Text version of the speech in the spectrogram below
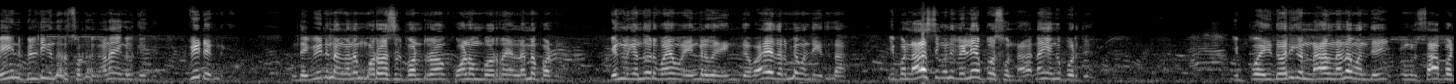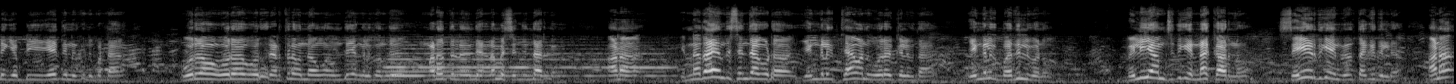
மெயின் பில்டிங் தான் சொல்கிறாங்க ஆனால் எங்களுக்கு வீடு எங்களுக்கு. இந்த வீடு நாங்கள் எல்லாம் முறவாசல் பண்ணுறோம் கோலம் போடுறோம் எல்லாமே பண்ணுறோம் எங்களுக்கு எந்த ஒரு பயம் எங்களுக்கு எங்கள் வாயாதாரமே வந்து இதுதான். இப்போ லாஸ்ட்டுக்கு வந்து வெளியே போக சொன்னால் நாங்கள் எங்கே போகிறது இப்போ இது வரைக்கும் நாலு நாளாக வந்து எங்களுக்கு சாப்பாடுக்கு எப்படி ஏற்றி நிற்கப்பட்டா ஒரு ஒரு ஒரு இடத்துல வந்து அவங்க வந்து எங்களுக்கு வந்து மடத்தில் இருந்து எல்லாமே செஞ்சு தான் இருக்காங்க. ஆனால் என்னதான் இருந்து செஞ்சால் கூட எங்களுக்கு தேவையான ஒரே கேள்வி தான் எங்களுக்கு பதில் வேணும். வெளியே அமைச்சதுக்கு என்ன காரணம்? செய்கிறதுக்கு எங்களுக்கு தகுதி இல்லை. ஆனால்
